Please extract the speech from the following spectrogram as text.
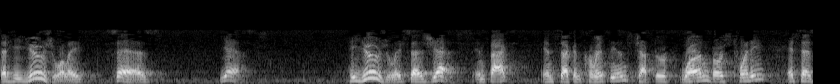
that he usually says yes. He usually says yes. In fact, in 2 Corinthians chapter 1 verse 20, it says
